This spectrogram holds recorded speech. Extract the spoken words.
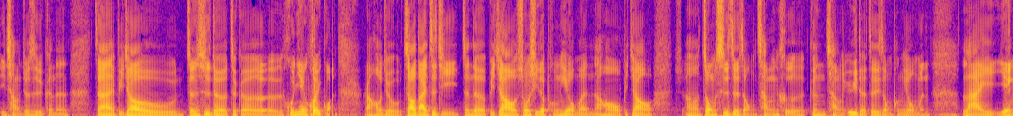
一场就是可能在比较正式的这个婚宴会馆，然后就招待自己真的比较熟悉的朋友们，然后比较呃重视这种场合跟场域的这种朋友们来宴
